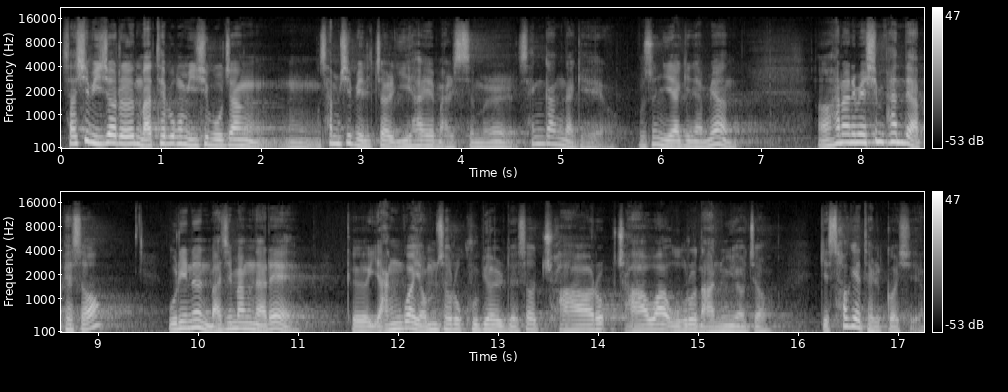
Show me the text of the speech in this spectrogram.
42절은 마태복음 25장 31절 음, 이하의 말씀을 생각나게 해요. 무슨 이야기냐면 어, 하나님의 심판대 앞에서 우리는 마지막 날에 그 양과 염소로 구별돼서 좌로, 좌와 우로 나누어져 이렇게 서게 될 것이에요.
